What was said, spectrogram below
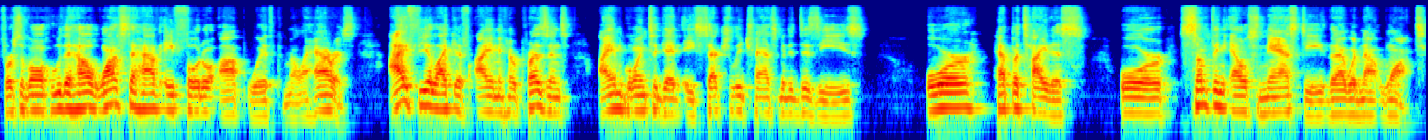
First of all, who the hell wants to have a photo op with Kamala Harris? I feel like if I am in her presence, I am going to get a sexually transmitted disease or hepatitis or something else nasty that I would not want.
